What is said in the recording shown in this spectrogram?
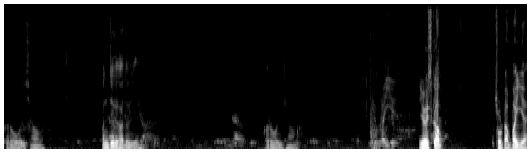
ਕਰੋ ਬਾਈ ਸ਼ੌਂਕ ਪੰਜੇ ਦਿਖਾ ਦਿਓ ਜੀ ਇਹ। ਕਰੋ ਬਾਈ ਸ਼ੌਂਕ ये इसका छोटा भाई है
